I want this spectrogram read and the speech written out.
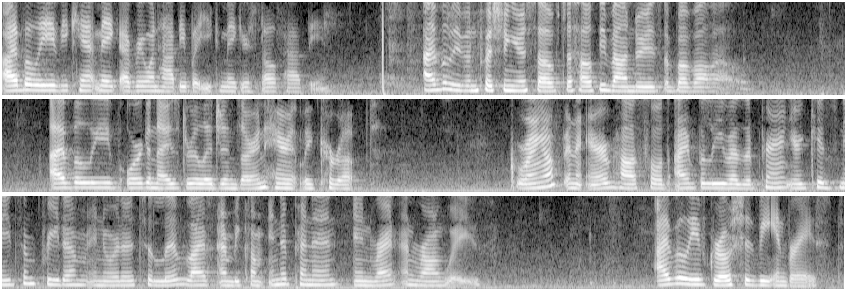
I believe you can't make everyone happy, but you can make yourself happy. I believe in pushing yourself to healthy boundaries above all else. I believe organized religions are inherently corrupt. Growing up in an Arab household, I believe as a parent, your kids need some freedom in order to live life and become independent in right and wrong ways. I believe growth should be embraced.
